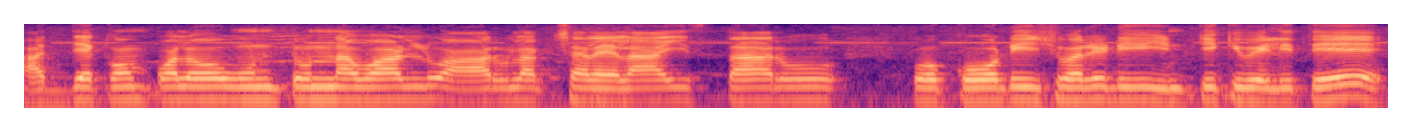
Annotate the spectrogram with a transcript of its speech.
అద్దె కొంపలో ఉంటున్న వాళ్ళు ఆరు లక్షలు ఎలా ఇస్తారు? ఓ కోటీశ్వరుడి ఇంటికి వెళితే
